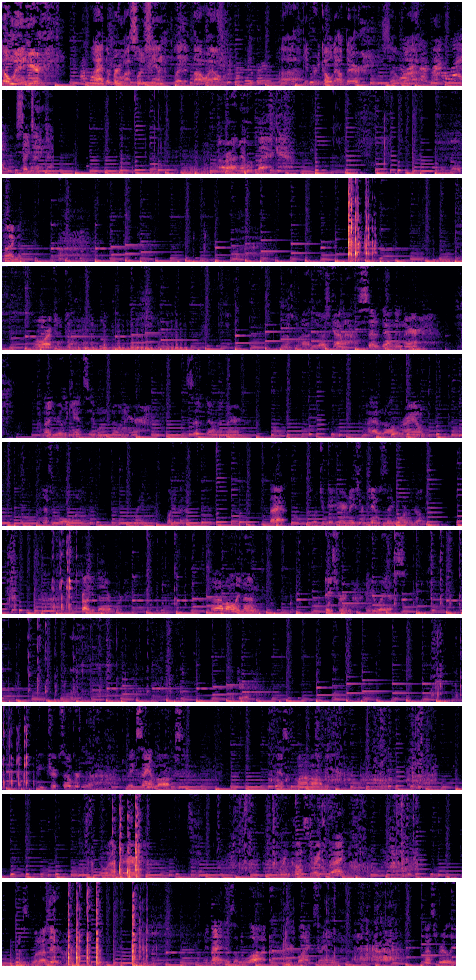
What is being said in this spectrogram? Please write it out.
Gold man here. I had to bring my sluice in, let it thaw out. Uh, getting pretty cold out there, so uh, stay tuned. All right, and we're back. Gold magnet. Working. Just kind of set it down in there. I know you really can't see what I'm doing here. Set it down in there. Pat it all around. And it's full of it. I mean, look at that. That is what you get here in eastern Tennessee more than gold. Probably get that everywhere. But I've only done eastern U.S. trips over to the big sandbox, this is my hobby. Go out there, bring concentrates back. This is what I do. I mean, that is a lot of black sand. That's really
